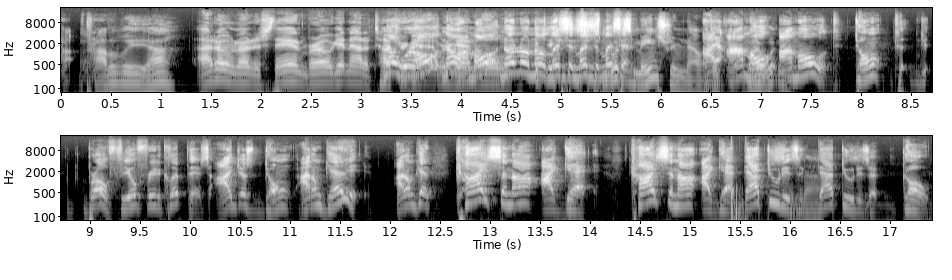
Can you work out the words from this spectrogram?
pro- probably yeah. I don't understand, bro. Getting out of touch. No, or we're getting- old. we're No, I'm old. No, no, no. It- it's listen, just listen, what's listen. mainstream now. I, I'm why old. wouldn't- I'm old. Don't, t- d- bro. Feel free to clip this. I just don't. I don't get it. I don't get Kai Cenat. I get Kai Cenat. I get that dude is that dude is a goat.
